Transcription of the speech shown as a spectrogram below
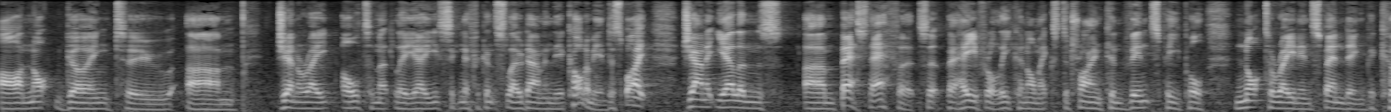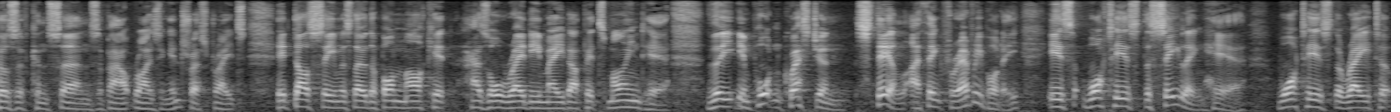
are not going to. Um, generate ultimately a significant slowdown in the economy. And despite Janet Yellen's um, best efforts at behavioral economics to try and convince people not to rein in spending because of concerns about rising interest rates, it does seem as though the bond market has already made up its mind here. The important question, still, I think, for everybody is what is the ceiling here? What is the rate at,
